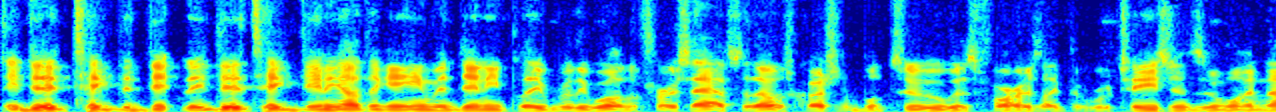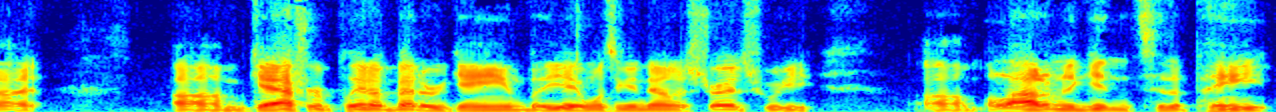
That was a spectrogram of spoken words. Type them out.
They did take the they did take Deni out the game, and Deni played really well in the first half, so that was questionable too as far as like the rotations and whatnot. Um, Gafford played a better game, but yeah, once again down the stretch, we um, allowed him to get into the paint.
